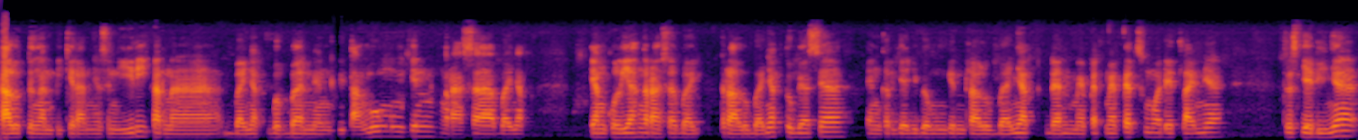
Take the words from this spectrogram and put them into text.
kalut dengan pikirannya sendiri karena banyak beban yang ditanggung mungkin ngerasa banyak yang kuliah ngerasa ba terlalu banyak tugasnya, yang kerja juga mungkin terlalu banyak dan mepet-mepet semua deadline-nya. Terus jadinya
